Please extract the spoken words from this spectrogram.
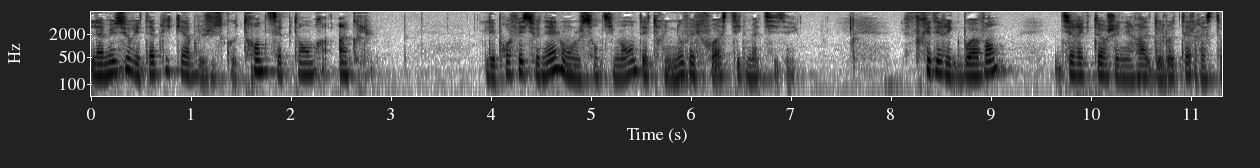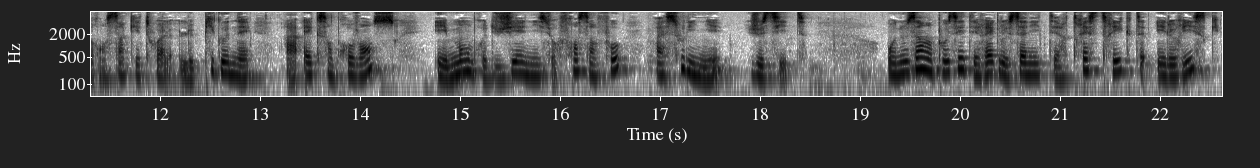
La mesure est applicable jusqu'au 30 septembre inclus. Les professionnels ont le sentiment d'être une nouvelle fois stigmatisés. Frédéric Boivant, directeur général de l'hôtel-restaurant 5 étoiles Le Pigonnet à Aix-en-Provence et membre du GNI sur France Info, a souligné, je cite, On nous a imposé des règles sanitaires très strictes et le risque,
